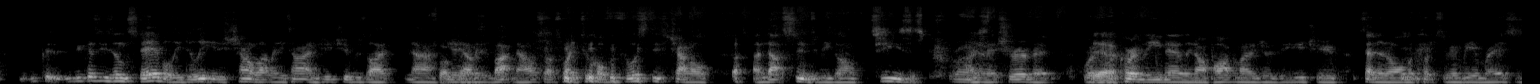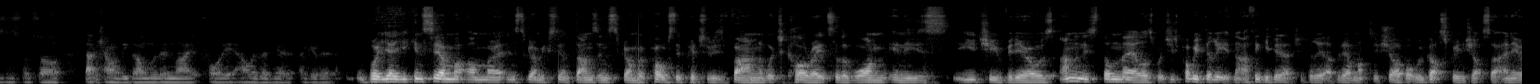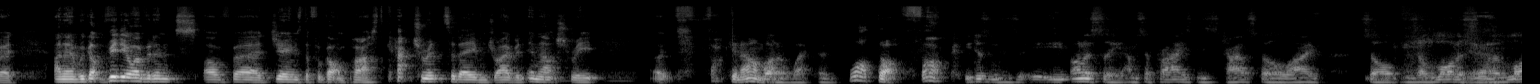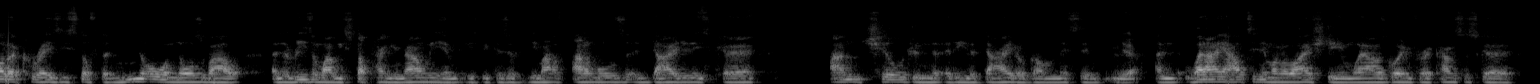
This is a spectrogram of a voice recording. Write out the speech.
Because- he's unstable, he deleted his channel that many times. YouTube was like, "Nah, Fuck off. having it back now." So that's why he took over Felicity's channel, and that's soon to be gone. Jesus Christ. I'm sure of it. We're, Yeah. we're currently emailing our partner managers at YouTube, sending all the clips of him being racist and stuff. So that channel will be gone within like 48 hours. I give, I give it. But yeah, you can see on my, on my Instagram, you can see on Dan's Instagram, we posted a picture of his van, which correlates to the one in his YouTube videos and in his thumbnails, which he's probably deleted now. I think he did actually delete that video, I'm not too sure, but we've got screenshots of that anyway. And then we've got video evidence of uh, James the Forgotten Past capturing today and driving in that street. Uh, it's fucking hell, What a weapon! What the fuck? He doesn't. He, he- honestly, I'm surprised his child's still alive. So there's a lot of Yeah. a lot of crazy stuff that no one knows about. And the reason why we stopped hanging around with him is because of the amount of animals that had died in his care, and children that had either died or gone missing. Yeah. And when I outed him on a live stream where I was going for a cancer scare,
